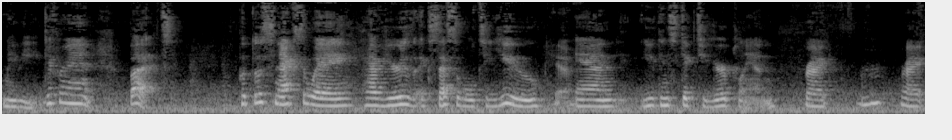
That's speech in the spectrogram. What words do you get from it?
may be different, but put those snacks away, have yours accessible to you, yeah. and you can stick to your plan. Right. Mm-hmm. Right.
